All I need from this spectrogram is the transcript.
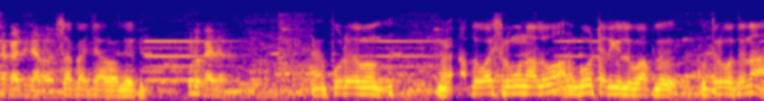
सकाळचे चार वाजता सकाळी चार वाजले होते. पुढं काय झालं? पुढं मग आपलं वॉशरूमहून आलो आणि गोठ्यात गेलो बुवा आपलं कुत्रं होतं ना.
